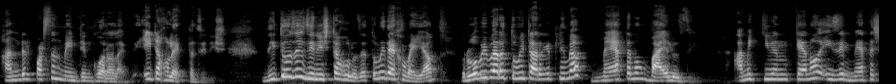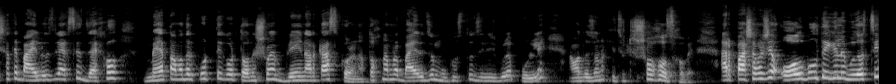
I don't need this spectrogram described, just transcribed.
হান্ড্রেড পার্সেন্ট মেনটেন করা লাগবে। এটা হলো একটা জিনিস। দ্বিতীয় যে জিনিসটা হলো যে, তুমি দেখো ভাইয়া, রবিবারে তুমি টার্গেট নিবা ম্যাথ এবং বায়োলজি আমি কেন এই যে ম্যাথের সাথে বায়োলজি রাখছি দেখো, ম্যাথ আমাদের করতে করতে অনেক সময় ব্রেন আর কাজ করে না। তখন আমরা বায়োলজি মুখস্থ জিনিসগুলো পড়লে আমাদের জন্য কিছুটা সহজ হবে। আর পাশাপাশি অল বলতে গেলে বুঝাচ্ছি,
